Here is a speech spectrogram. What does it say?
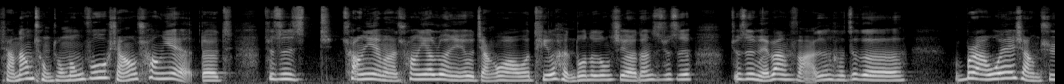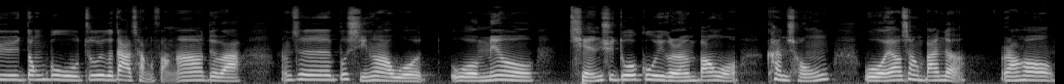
想当虫虫农夫，想要创业的，就是创业嘛。创业论也有讲过啊，我提了很多的东西了，但是就是就是没办法，任何这个，不然我也想去东部租一个大厂房啊，对吧？但是不行啊，我我没有。钱去多雇一个人帮我看虫，我要上班的，然后，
